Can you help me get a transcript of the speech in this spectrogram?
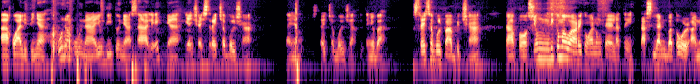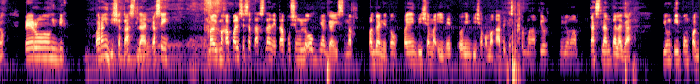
uh, quality niya. Unang-una, yung dito niya sa leeg niya, yan siya, stretchable siya. Kita niyo, stretchable siya. Kita niyo ba? Stretchable fabric siya. Tapos, yung hindi ko mawari kung anong tela to eh. Taslan ba to or ano. Pero hindi, parang hindi siya taslan kasi makapal siya sa taslan eh. Tapos yung loob niya guys, mapaganito. Kaya hindi siya mainit o hindi siya kumakapit. Kasi pag mga pure, yung mga taslan talaga, yung tipong pag,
